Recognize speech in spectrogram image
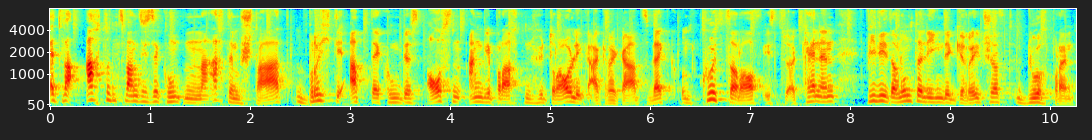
Etwa 28 Sekunden nach dem Start bricht die Abdeckung des außen angebrachten Hydraulikaggregats weg und kurz darauf ist zu erkennen, wie die darunterliegende Gerätschaft durchbrennt.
